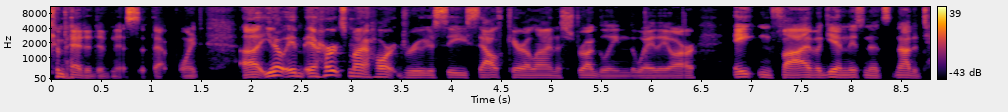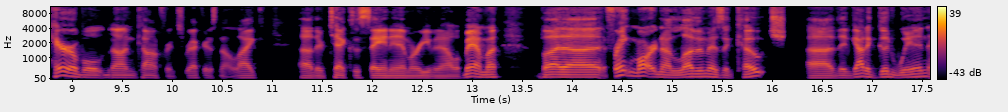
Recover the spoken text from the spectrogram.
competitiveness at that point. Uh, you know, it, it hurts my heart, Drew, to see South Carolina struggling the way they are. Eight and five again. This it's not a terrible non-conference record. It's not like uh, they're Texas A&M or even Alabama. But uh, Frank Martin, I love him as a coach. Uh, they've got a good win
